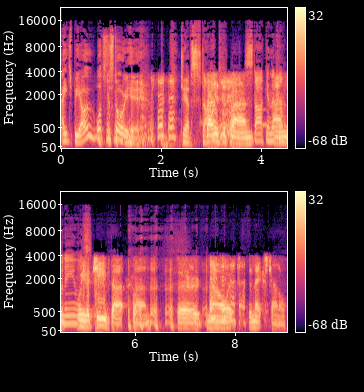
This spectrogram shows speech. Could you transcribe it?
HBO? What's the story here? Do you have stock? That is the plan. Stock in the and company? We've achieved that plan. so now it's the next channel.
